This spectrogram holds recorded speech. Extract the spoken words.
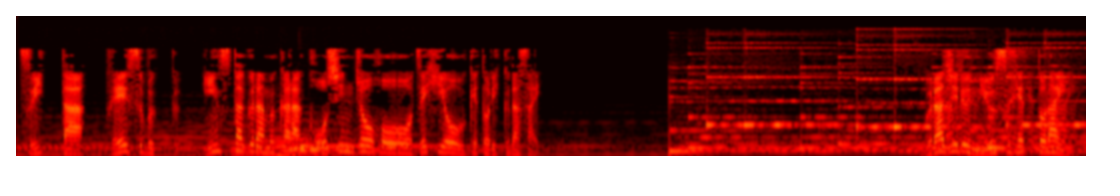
Twitter、Facebook、Instagram から更新情報をぜひお受け取りください。ブラジルニュースヘッドライン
